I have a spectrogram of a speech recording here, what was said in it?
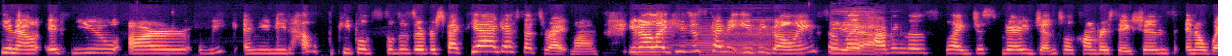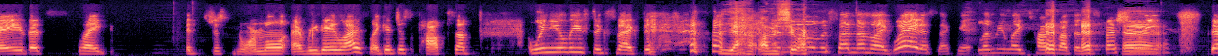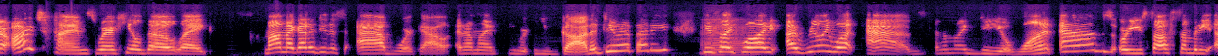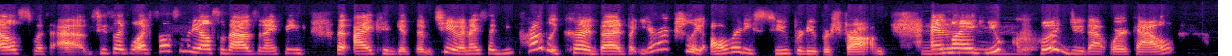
you know, if you are weak and you need help. People still deserve respect. Yeah, I guess that's right, mom. You know, like he's just kind of easygoing. So, yeah. like, having those, like, just very gentle conversations in a way that's like, it's just normal everyday life. Like, it just pops up when you least expect it. Yeah, I'm sure. all of a sudden, I'm like, wait a second, let me like talk about this. Especially, uh. there are times where he'll go like, mom, I got to do this ab workout. And I'm like, you got to do it, buddy. He's mm. like, well, I, I really want abs. And I'm like, do you want abs or you saw somebody else with abs? He's like, well, I saw somebody else with abs and I think that I could get them too. And I said, you probably could, bud, but you're actually already super duper strong. Mm. And like, you mm. could do that workout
